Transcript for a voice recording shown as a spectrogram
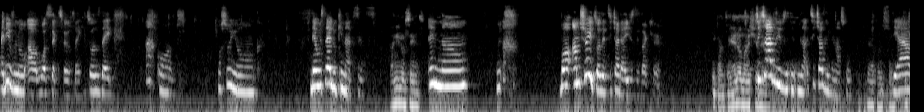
I didn't even know how what sex felt like. It was like, ah God, I was so young. Then we started looking at it, An innocent. and now, but I'm sure it was a teacher that used it actually. You can say. No man. Sure. Teachers live in, teachers live in our school. Yeah, happens so. They have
